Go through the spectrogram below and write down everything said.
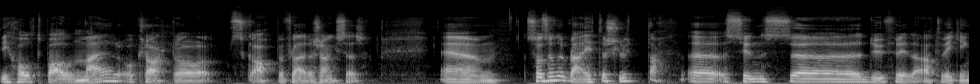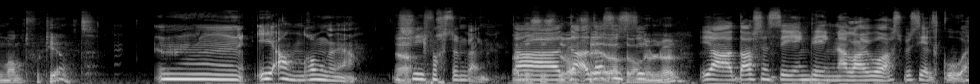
de holdt ballen mer og klarte å skape flere sjanser. Eh, sånn som det ble til slutt, da. uh, syns eh, du, Frida, at Viking vant fortjent? Mm, I andre omgang, ja. Ja. Ikke i første omgang. Da, Ja, du syns det var fair at det var 0-0? Ja, da syns jeg egentlig ingen av lagene var spesielt gode.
